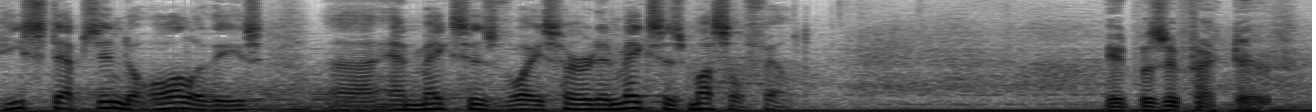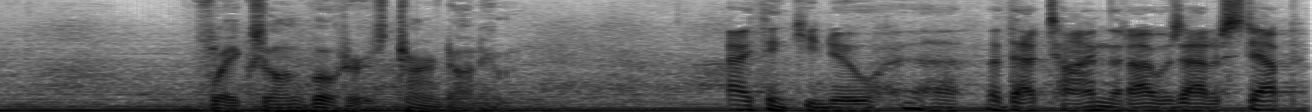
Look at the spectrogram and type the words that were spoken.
he steps into all of these uh, and makes his voice heard and makes his muscle felt. It was effective. Flake's own voters turned on him. I think he knew uh, at that time that I was out of step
